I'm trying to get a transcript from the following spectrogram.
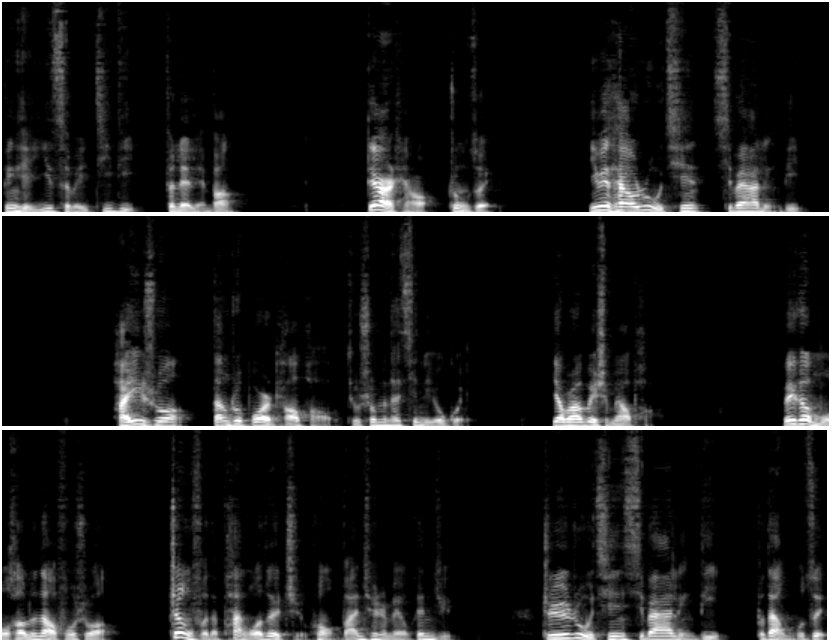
并且以此为基地分裂联邦；第二条，重罪，因为他要入侵西班牙领地。海一说，当初博尔逃跑，就说明他心里有鬼，要不然为什么要跑？威克姆和伦道夫说，政府的叛国罪指控完全是没有根据。至于入侵西班牙领地，不但无罪。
